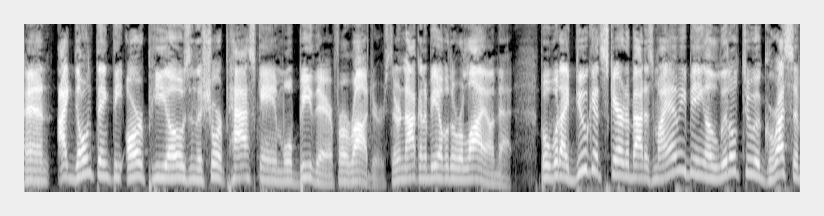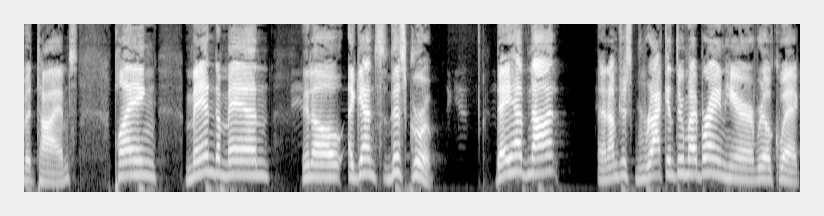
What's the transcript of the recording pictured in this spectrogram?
And I don't think the RPOs in the short pass game will be there for Rodgers. They're not going to be able to rely on that. But what I do get scared about is Miami being a little too aggressive at times, playing man to man, you know, against this group. They have not, and I'm just racking through my brain here real quick.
